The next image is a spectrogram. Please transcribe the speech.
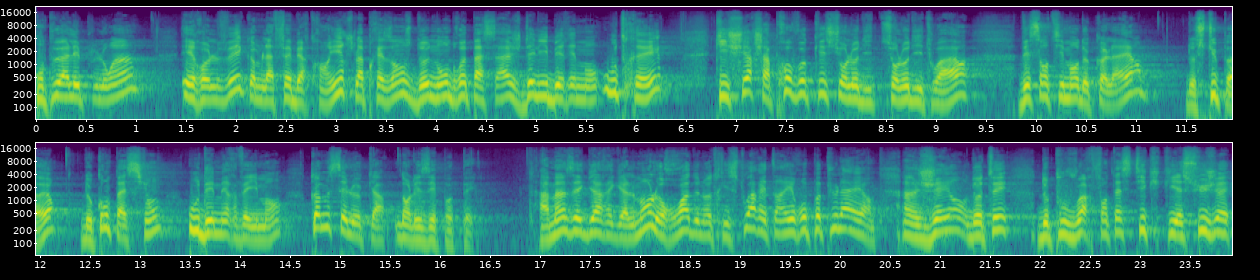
On peut aller plus loin et relever, comme l'a fait Bertrand Hirsch, la présence de nombreux passages délibérément outrés qui cherchent à provoquer sur l'auditoire des sentiments de colère, de stupeur, de compassion ou d'émerveillement, comme c'est le cas dans les épopées. À mains égards également, le roi de notre histoire est un héros populaire, un géant doté de pouvoirs fantastiques qui est sujet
